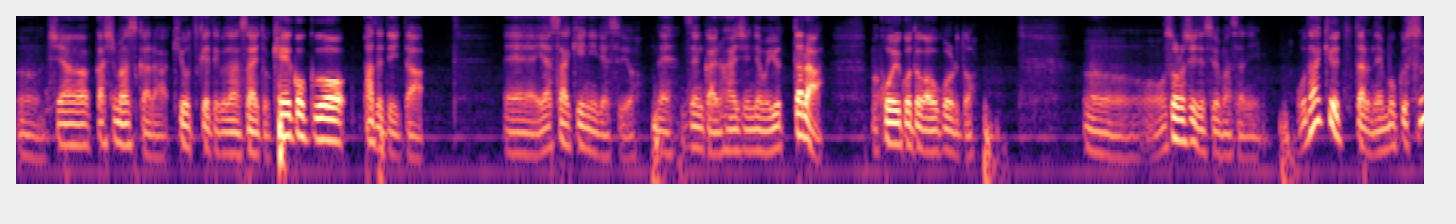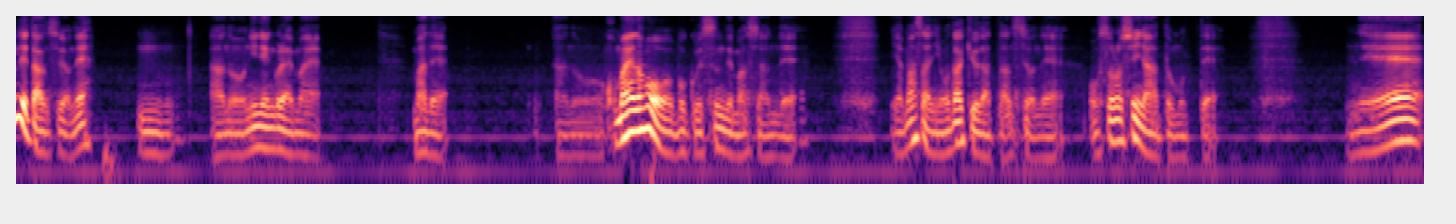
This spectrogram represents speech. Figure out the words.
うん、治安悪化しますから気をつけてくださいと警告を立てていた、えー、矢先にですよ、ね、前回の配信でも言ったら、まあ、こういうことが起こると。うん、恐ろしいですよ、まさに。小田急って言ったらね、僕住んでたんですよね。うん。あの、2年ぐらい前まで。あの、狛江の方僕住んでましたんで、いや、まさに小田急だったんですよね。恐ろしいなと思って。ねえ。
